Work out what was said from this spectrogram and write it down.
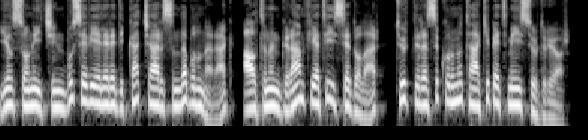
yıl sonu için bu seviyelere dikkat çağrısında bulunarak, altının gram fiyatı ise dolar, Türk lirası kurunu takip etmeyi sürdürüyor.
